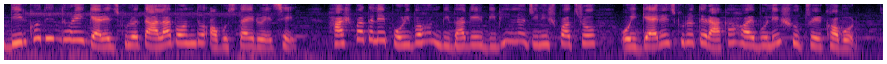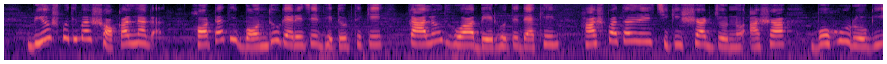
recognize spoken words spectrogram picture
দীর্ঘদিন ধরেই গ্যারেজগুলো তালাবন্ধ অবস্থায় রয়েছে। হাসপাতালে পরিবহন বিভাগের বিভিন্ন জিনিসপত্র ওই গ্যারেজগুলোতে রাখা হয় বলে সূত্রের খবর। বৃহস্পতিবার সকাল নাগাদ হঠাৎই বন্ধ গ্যারেজের ভেতর থেকে কালো ধোঁয়া বের হতে দেখেন হাসপাতালের চিকিৎসার জন্য আসা বহু রোগী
